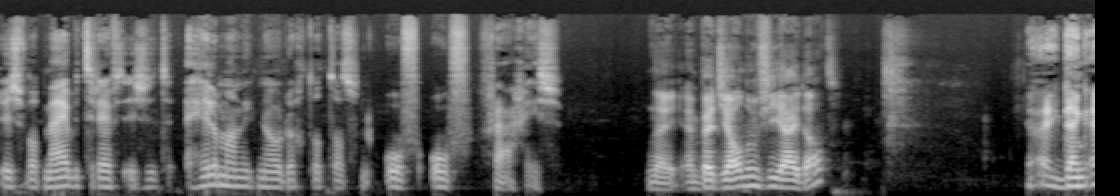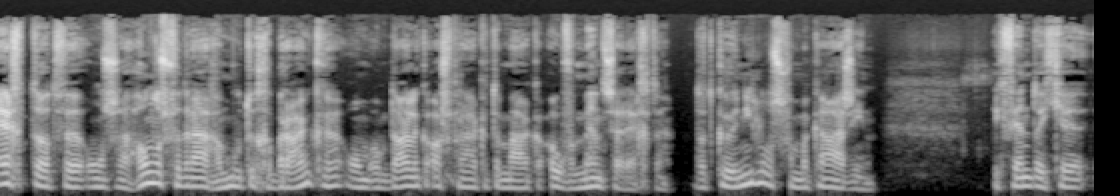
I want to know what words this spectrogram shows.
Dus wat mij betreft is het helemaal niet nodig dat dat een of-of vraag is. Nee, en Bert-Jan, hoe zie jij dat? Ja, ik denk echt dat we onze handelsverdragen moeten gebruiken om ook duidelijke afspraken te maken over mensenrechten. Dat kun je niet los van elkaar zien. Ik vind dat je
